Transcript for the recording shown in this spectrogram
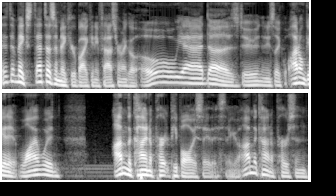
"That makes that doesn't make your bike any faster." And I go, "Oh yeah, it does, dude." And he's like, "Well, I don't get it. Why would?" I'm the kind of per people always say this. They go, "I'm the kind of person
